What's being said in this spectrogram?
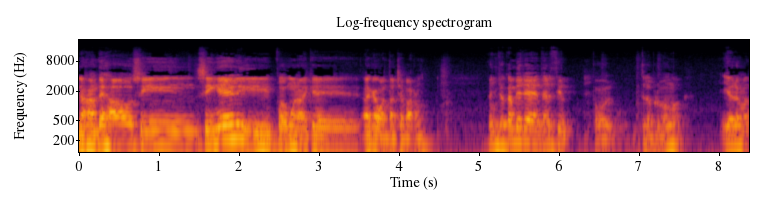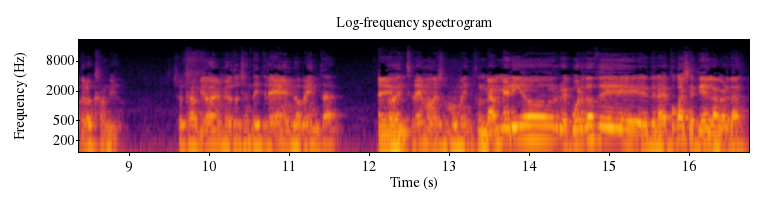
nos han dejado sin, sin él y pues bueno, hay que, hay que aguantar chaparrón. Yo cambiaría de tercio, por- te lo propongo, y hablemos de los cambios. Esos cambios en el minuto 83, en el 90, los Eh, extremos, esos momentos. Me han venido recuerdos de, de la época Setién, la verdad.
